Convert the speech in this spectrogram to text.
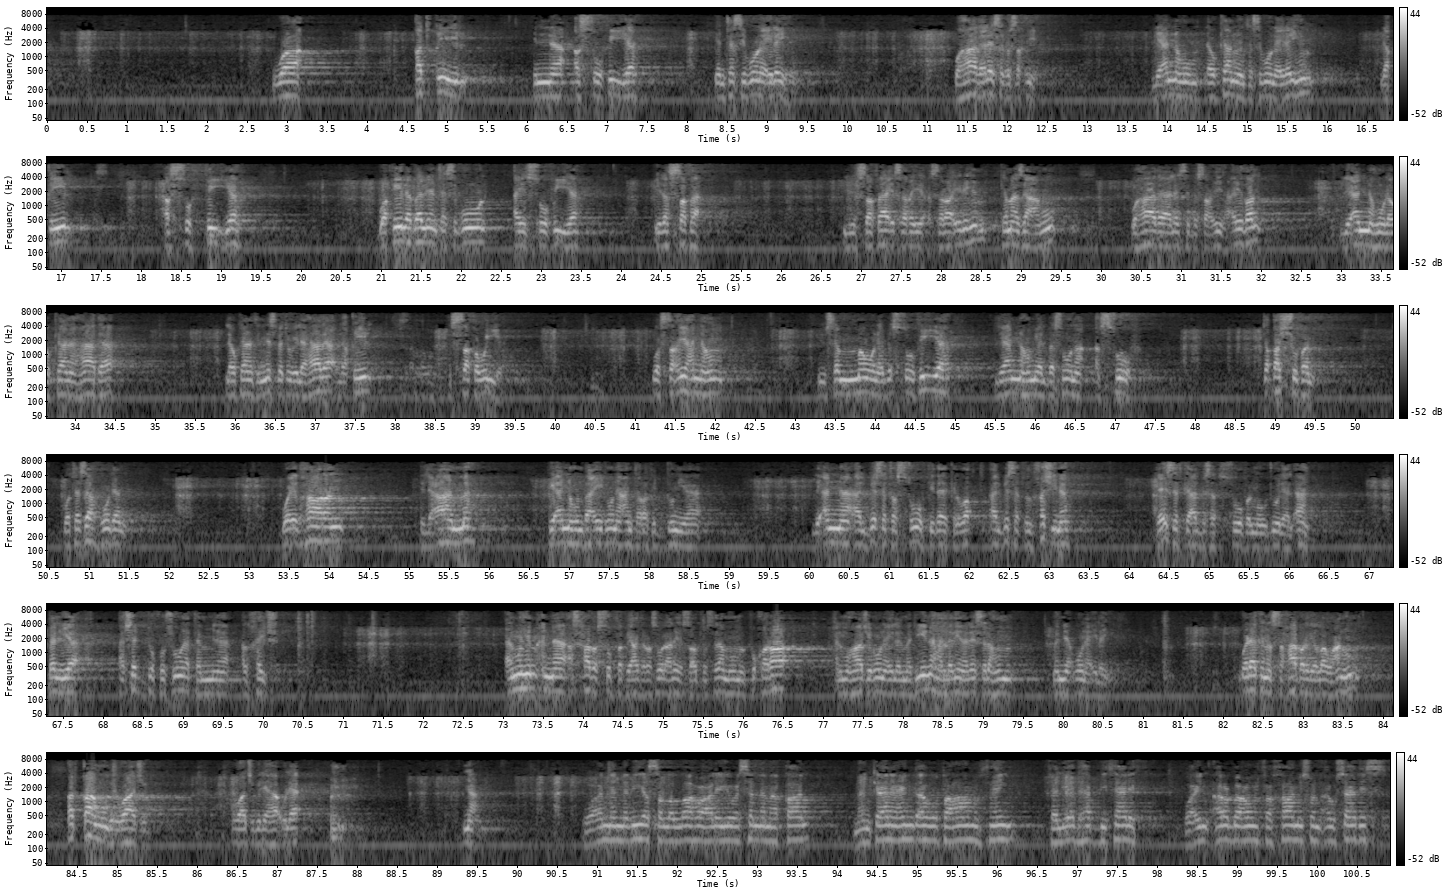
وقد قيل إن الصوفية ينتسبون إليهم وهذا ليس بصحيح لأنهم لو كانوا ينتسبون إليهم لقيل الصفية وقيل بل ينتسبون أي الصوفية إلى الصفاء لصفاء سرائرهم كما زعموا وهذا ليس بصحيح. أيضا لأنه لو كان هذا لو كانت النسبة إلى هذا لقيل الصفوية. والصحيح أنهم يسمون بالصوفية لأنهم يلبسون الصوف تقشفا وتزهدا وإظهارا للعامة بأنهم بعيدون عن ترف الدنيا لأن ألبسة الصوف في ذلك الوقت ألبسة خشنة ليست كألبسة الصوف الموجودة الآن بل هي أشد خشونة من الخيش. المهم أن أصحاب الصفة في عهد الرسول عليه الصلاة والسلام هم الفقراء المهاجرون إلى المدينة الذين ليس لهم من يأوون إليه. ولكن الصحابة رضي الله عنهم قد قاموا بالواجب الواجب لهؤلاء. نعم. وأن النبي صلى الله عليه وسلم قال من كان عنده طعام اثنين فليذهب بثالث وإن أربع فخامس أو سادس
